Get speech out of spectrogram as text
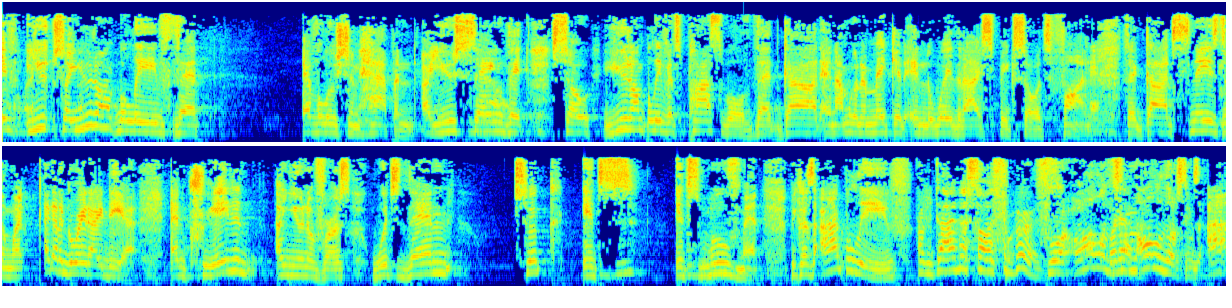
if you so you don't believe that evolution happened. Are you saying that so you don't believe it's possible that God and I'm going to make it in the way that I speak so it's fun. Okay. That God sneezed and went, "I got a great idea." and created a universe which then took its its mm-hmm. movement because I believe From dinosaurs to birds. for all of from all of those things. I,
